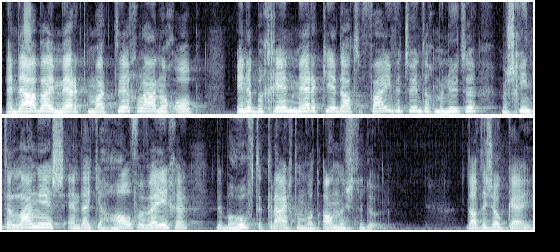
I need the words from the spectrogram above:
En daarbij merkt Mark Tegelaar nog op in het begin merk je dat 25 minuten misschien te lang is en dat je halverwege de behoefte krijgt om wat anders te doen. Dat is oké.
